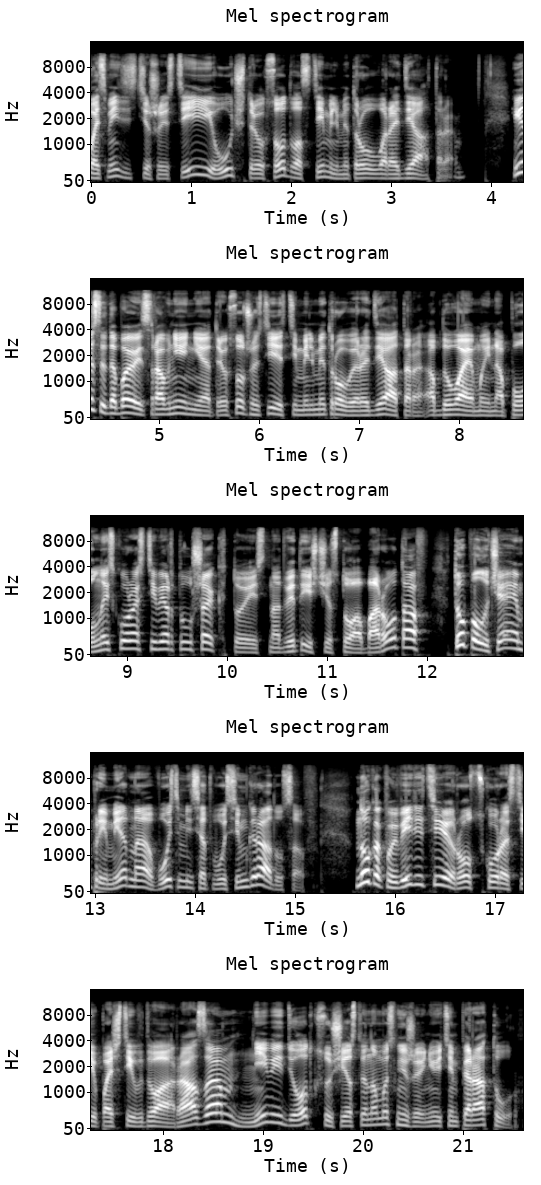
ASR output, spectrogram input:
86 у 420 мм радиатора. Если добавить сравнение 360 мм радиатора, обдуваемый на полной скорости вертушек, то есть на 2100 оборотов, то получаем примерно 88 градусов. Но, как вы видите, рост скорости почти в два раза не ведет к существенному снижению температур.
